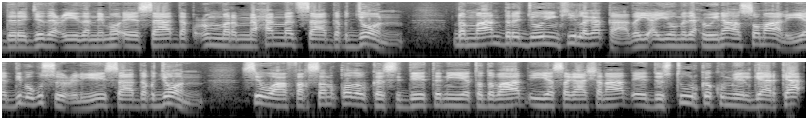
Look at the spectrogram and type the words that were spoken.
darajada ciidannimo ee saadiq cumar maxamed saadiq john. Dhammaan darajooyinkii laga qaaday ayuu madaxweynaha soomaaliya dib ugu soo celiyey saadiq john. Si waafaqsan qodobka siddeetan iyo toddobaad iyo sagaashanaad ee dastuurka ku meelgaarka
